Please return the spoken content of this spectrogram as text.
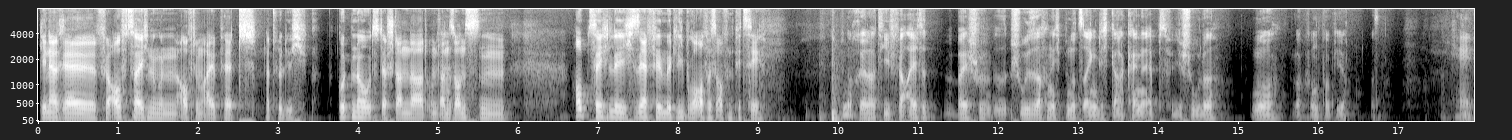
generell für Aufzeichnungen auf dem iPad natürlich GoodNotes, der Standard, und ansonsten hauptsächlich sehr viel mit LibreOffice auf dem PC. Ich bin auch relativ veraltet bei Schu Schulsachen. Ich benutze eigentlich gar keine Apps für die Schule, nur Block und Papier. Okay.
